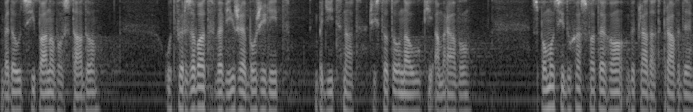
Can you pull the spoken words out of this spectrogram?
vedoucí pánovo stádo, utvrdzovat ve víře Boží lid, bdít nad čistotą nauki a mrawu, z pomocy Ducha Swatego wykładać prawdy,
